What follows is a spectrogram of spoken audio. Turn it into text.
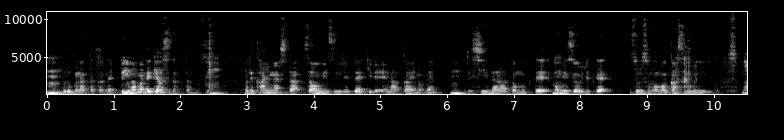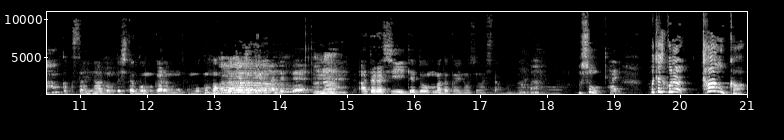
うん。古くなったからね。で、うん今までギャスだったんですよ。うんで、買いました。さあ、お水入れて、綺麗な赤いのね。うん。嬉しいなと思って、うんお水を入れて、それそのままガスの上に入れて、なんか臭いなと思って、下ゴムからもくもくもくと煙が出て、あら、新しい毛とまた買い直しました。そう。はい。私この短歌、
